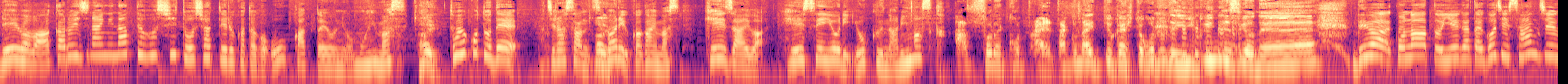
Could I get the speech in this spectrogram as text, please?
令和は明るい時代になってほしいとおっしゃっている方が多かったように思います。はい。ということで、町田さん、ズバリ伺います。はい、経済は平成より良くなりますか？あ、それ答えたくないっていうか、一言で言いにくいんですよね。では、この後夕方5時35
